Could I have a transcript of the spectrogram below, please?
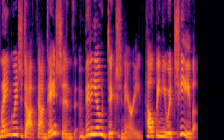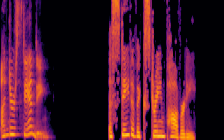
Language.Foundation's Video Dictionary, helping you achieve understanding. A state of extreme poverty.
